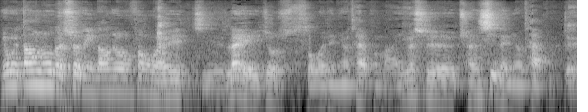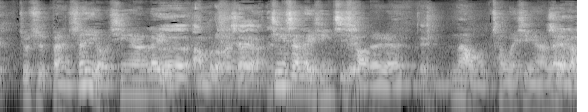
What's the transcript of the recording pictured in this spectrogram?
因为当中的设定当中分为几类，就是所谓的 new type 嘛，一个是纯系的 new type，对，就是本身有新人类、呃，阿姆罗和夏亚精神类型技巧的人，对。对那我们称为新人类吧。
